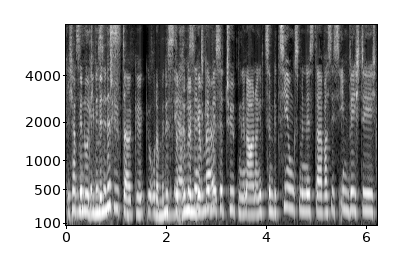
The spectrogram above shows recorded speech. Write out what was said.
Ich habe es mir nur die Minister ge oder Ja, Ministerinnen es sind gemerkt. gewisse Typen, genau. Und dann gibt's den Beziehungsminister, was ist ihm wichtig,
